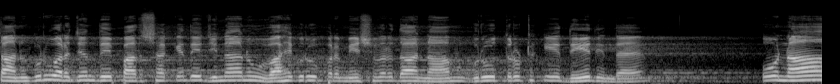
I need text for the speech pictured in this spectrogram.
ਧੰਨ ਗੁਰੂ ਅਰਜਨ ਦੇਵ ਪਾਤਸ਼ਾਹ ਕਹਿੰਦੇ, ਜਿਨ੍ਹਾਂ ਨੂੰ ਵਾਹਿਗੁਰੂ ਪਰਮੇਸ਼ਵਰ ਦਾ ਨਾਮ ਗੁਰੂ ਤਰੁੱਠ ਕੇ ਦੇ ਦਿੰਦਾ ਹੈ, ਉਹ ਨਾ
